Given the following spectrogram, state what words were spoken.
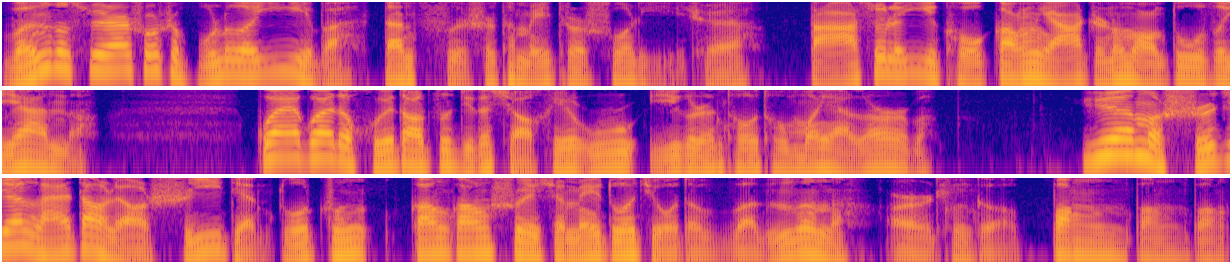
蚊子虽然说是不乐意吧，但此时他没地儿说理去啊，打碎了一口钢牙，只能往肚子咽呢。乖乖的回到自己的小黑屋，一个人偷偷抹眼泪吧。约莫时间来到了十一点多钟，刚刚睡下没多久的蚊子呢，耳听得梆梆梆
